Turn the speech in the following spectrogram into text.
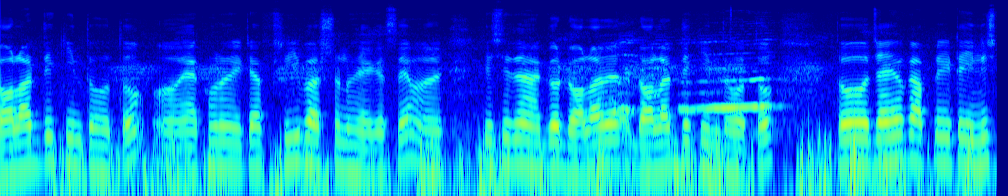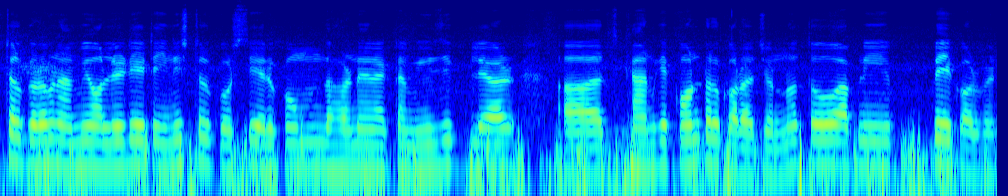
ডলার দিয়ে কিনতে হতো। এখন এটা ফ্রি ভার্সন হয়ে গেছে। মানে কিছুদিন আগেও ডলার ডলার দিয়ে কিনতে হতো। তো যাই হোক, আপনি এটা ইনস্টল করবেন। আমি অলরেডি এটা ইনস্টল করছি এরকম ধরনের একটা মিউজিক প্লেয়ার গানকে কন্ট্রোল করার জন্য। তো আপনি পে করবেন।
